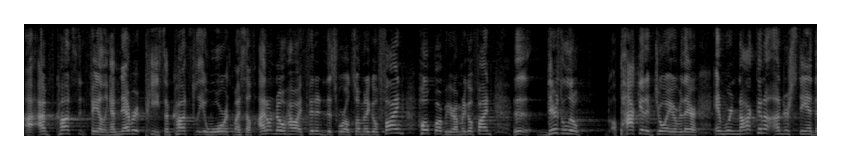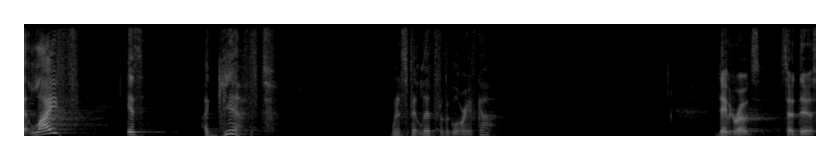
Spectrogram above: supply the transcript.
I, am constant failing. I'm never at peace. I'm constantly at war with myself. I don't know how I fit into this world. So I'm going to go find hope over here. I'm going to go find uh, there's a little a pocket of joy over there. And we're not going to understand that life is a gift when it's spent lived for the glory of God. David Rhodes said this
